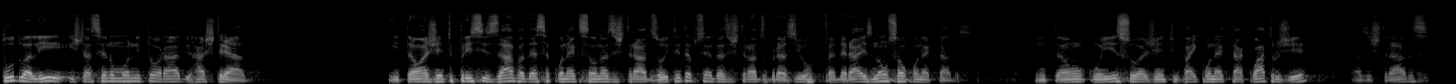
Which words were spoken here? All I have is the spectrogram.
tudo ali está sendo monitorado e rastreado. Então, a gente precisava dessa conexão nas estradas. 80% das estradas do Brasil federais não são conectadas. Então, com isso, a gente vai conectar 4G, as estradas,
